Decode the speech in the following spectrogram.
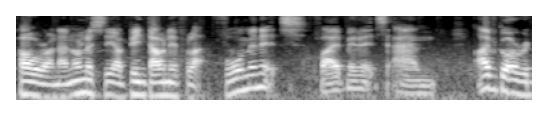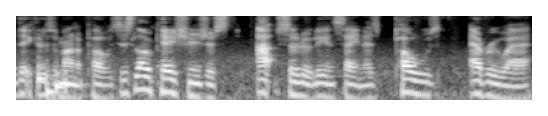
pole run and honestly I've been down here for like 4 minutes, 5 minutes and I've got a ridiculous amount of poles. This location is just absolutely insane. There's poles everywhere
